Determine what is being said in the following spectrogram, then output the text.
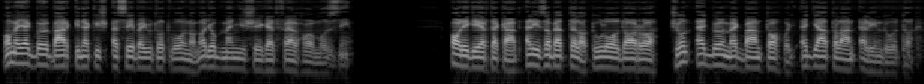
amelyekből bárkinek is eszébe jutott volna nagyobb mennyiséget felhalmozni. Alig értek át Elizabettel a túloldalra, John egyből megbánta, hogy egyáltalán elindultak.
